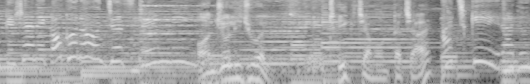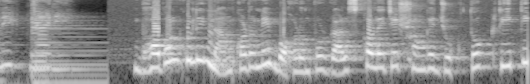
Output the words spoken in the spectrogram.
অকেশনে কখনো জাস্ট এমনি অঞ্জলি জুয়েলার্স ঠিক যেমনটা চায়। আজকের আধুনিক নারী ভবনগুলির নামকরণে বহরমপুর গার্লস কলেজের সঙ্গে যুক্ত কৃতি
